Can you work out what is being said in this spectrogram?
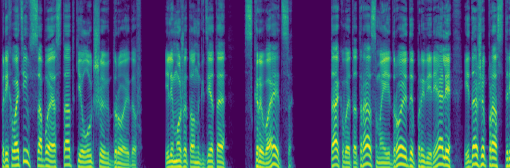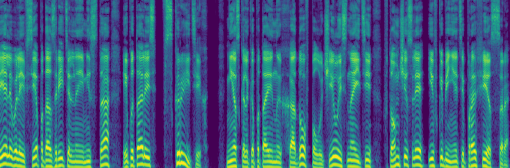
прихватив с собой остатки лучших дроидов. Или, может, он где-то скрывается? Так в этот раз мои дроиды проверяли и даже простреливали все подозрительные места и пытались вскрыть их. Несколько потайных ходов получилось найти, в том числе и в кабинете профессора.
